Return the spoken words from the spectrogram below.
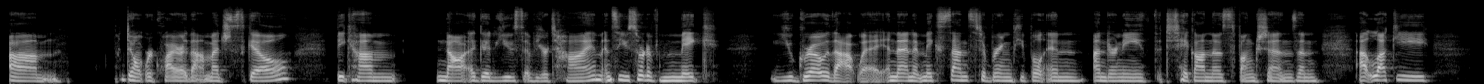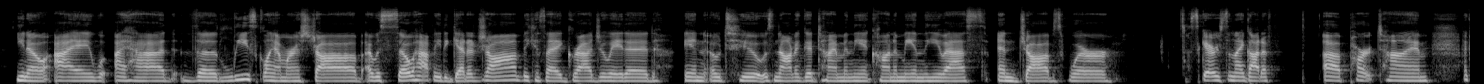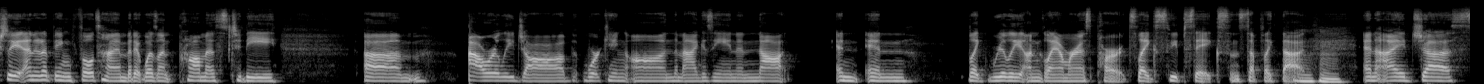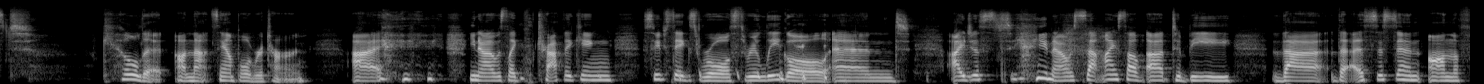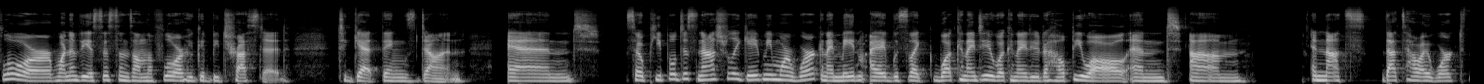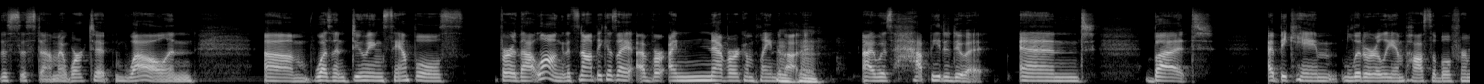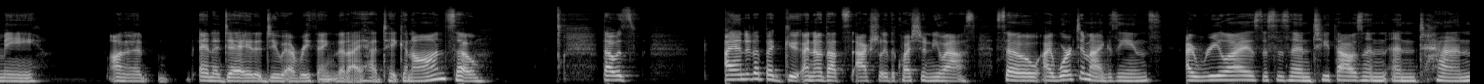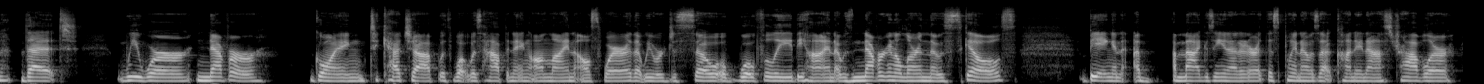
um, don't require that much skill become not a good use of your time. And so you sort of make you grow that way. And then it makes sense to bring people in underneath to take on those functions. And at Lucky, you know, I I had the least glamorous job. I was so happy to get a job because I graduated in 02. It was not a good time in the economy in the US and jobs were scarce and I got a, a part-time. Actually, it ended up being full-time, but it wasn't promised to be um hourly job working on the magazine and not in in like really unglamorous parts like sweepstakes and stuff like that. Mm-hmm. And I just killed it on that sample return. I, you know, I was like trafficking sweepstakes rules through legal, and I just, you know, set myself up to be the the assistant on the floor, one of the assistants on the floor who could be trusted to get things done. And so people just naturally gave me more work, and I made, I was like, what can I do? What can I do to help you all? And um, and that's that's how I worked the system. I worked it well and um, wasn't doing samples for that long. And it's not because I ever I never complained about mm-hmm. it. I was happy to do it. And but it became literally impossible for me on a in a day to do everything that I had taken on. So that was I ended up at Go- I know that's actually the question you asked. So I worked in magazines. I realized this is in 2010 that we were never going to catch up with what was happening online elsewhere, that we were just so woefully behind. I was never going to learn those skills. Being an, a, a, magazine editor at this point, I was at Conde Nast Traveler.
